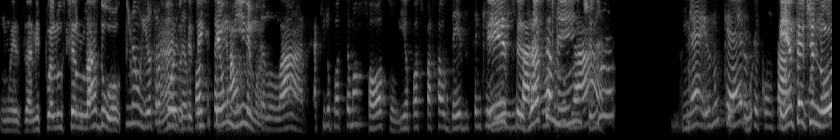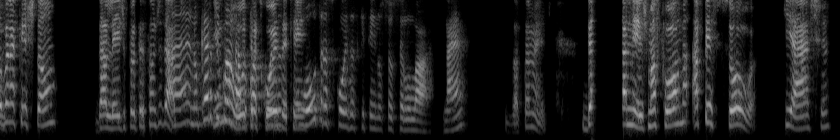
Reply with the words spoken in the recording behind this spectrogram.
um exame pelo celular do outro. Não, e outra né? coisa, Você eu posso pegar um mínimo. o seu celular, aquilo pode ser uma foto, e eu posso passar o dedo sem querer Isso, exatamente. Não. Né? Eu não quero ter contato. Entra de novo coisas. na questão da lei de proteção de dados. É, não quero ter e uma outra com coisa coisas, que... com outras coisas que tem no seu celular, né? Exatamente. Da mesma forma, a pessoa que acha que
